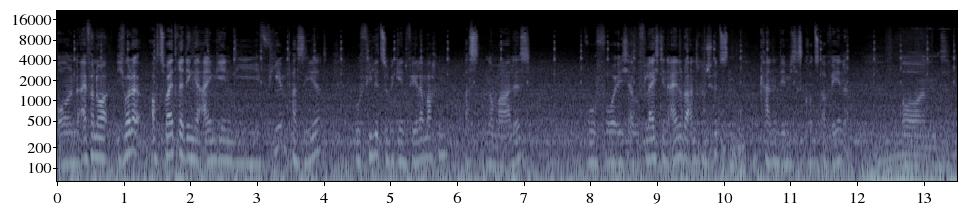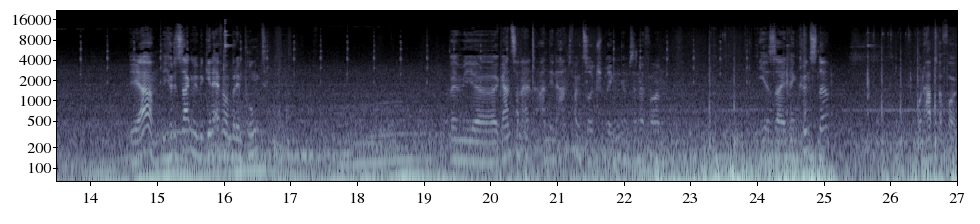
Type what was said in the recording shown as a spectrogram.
Und einfach nur, ich wollte auf zwei, drei Dinge eingehen, die vielen passiert, wo viele zu Beginn Fehler machen, was normal ist, wovor ich aber vielleicht den einen oder anderen schützen kann, indem ich das kurz erwähne. Und ja, ich würde sagen, wir beginnen einfach mal bei dem Punkt, wenn wir ganz an, an den Anfang zurückspringen, im Sinne von, ihr seid ein Künstler und habt Erfolg.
